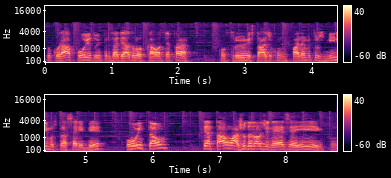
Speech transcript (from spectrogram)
procurar apoio do empresariado local até para construir um estádio com parâmetros mínimos para a Série B, ou então tentar uma ajuda da Udinese aí com,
